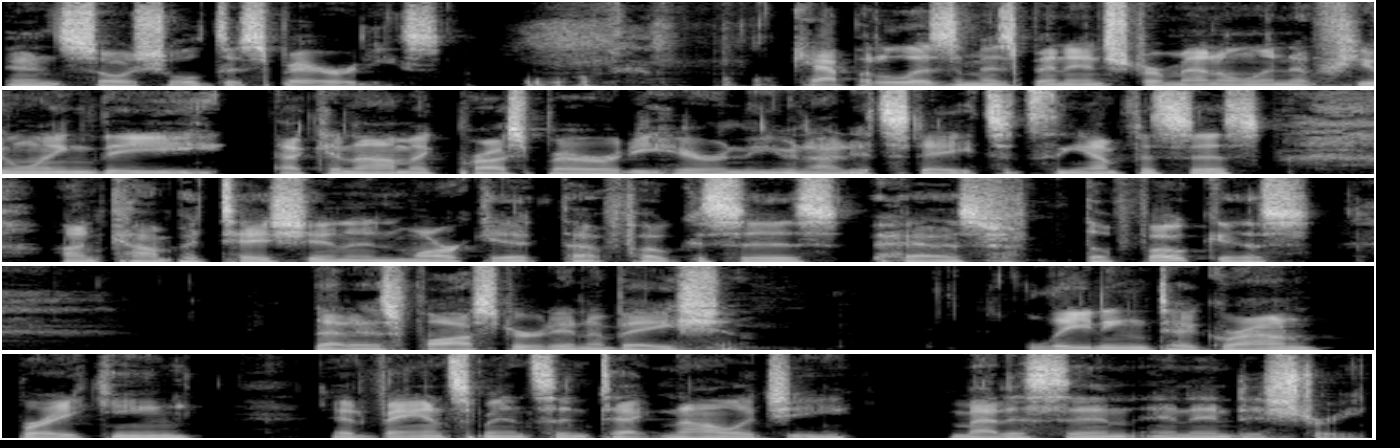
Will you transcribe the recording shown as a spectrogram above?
and social disparities capitalism has been instrumental in fueling the economic prosperity here in the United States. It's the emphasis on competition and market that focuses has the focus that has fostered innovation, leading to groundbreaking advancements in technology, medicine, and industry.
